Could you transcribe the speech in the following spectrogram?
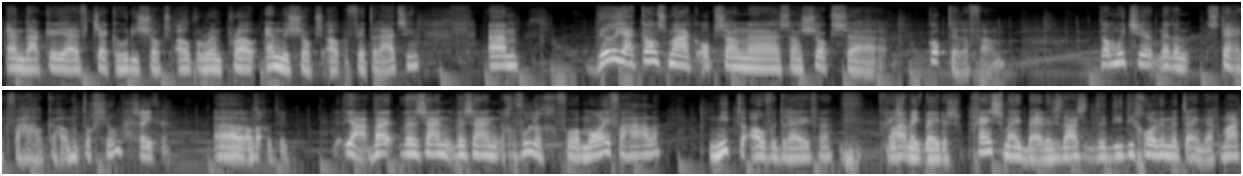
En daar kun je even checken hoe die Shocks Open Run Pro en de Shocks Open Fit eruit zien. Ehm, wil jij kans maken op zo'n eh, zo'n Shocks eh, koptelefoon? Dan moet je met een sterk verhaal komen, toch John? Zeker. Daar er altijd goed in. ja, wij, we, zijn, we zijn gevoelig voor mooie verhalen. Niet te overdreven. Geen Maar- smeekbedes. Geen smeekbeden, dus daar is, die, die gooien we meteen weg. Maar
